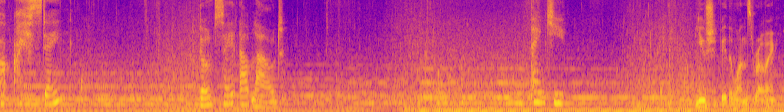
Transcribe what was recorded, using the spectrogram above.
Are, are you staying? Don't say it out loud. Thank you. You should be the ones rowing.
